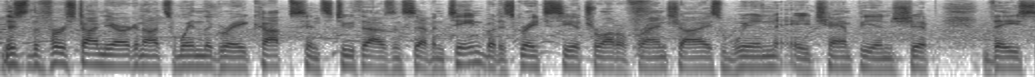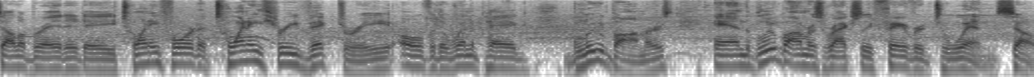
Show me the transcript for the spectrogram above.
This is the first time the Argonauts win the Grey Cup since 2017, but it's great to see a Toronto franchise win a championship. They celebrated a 24 to 23 victory over the Winnipeg Blue Bombers, and the Blue Bombers were actually favored to win. So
